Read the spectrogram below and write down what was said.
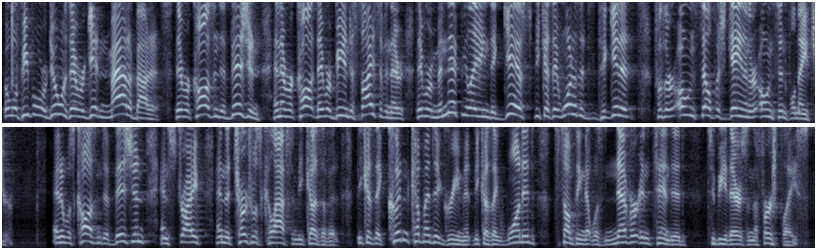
But what people were doing is they were getting mad about it. They were causing division and they were caught, they were being decisive and they they were manipulating the gifts because they wanted to get it for their own selfish gain and their own sinful nature and it was causing division and strife, and the church was collapsing because of it, because they couldn't come into agreement because they wanted something that was never intended to be theirs in the first place.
